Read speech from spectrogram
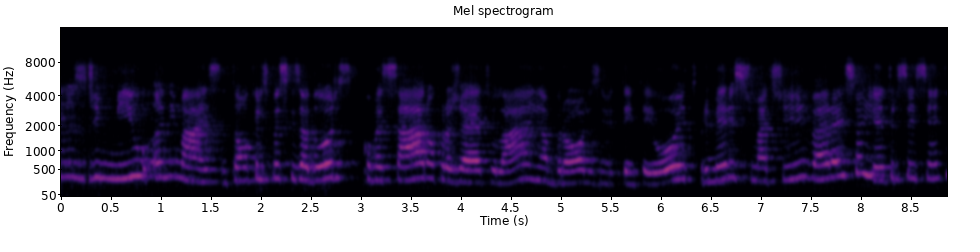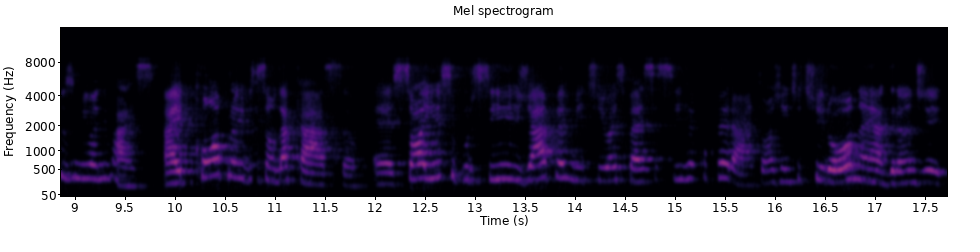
menos de mil animais. Então, aqueles pesquisadores começaram o projeto lá em Abrolhos, em 88. Primeira estimativa era isso aí, entre 600 e mil animais. Aí, com a proibição da caça, é, só isso por si já permitiu a espécie se recuperar. Então, a gente tirou né, a grande,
